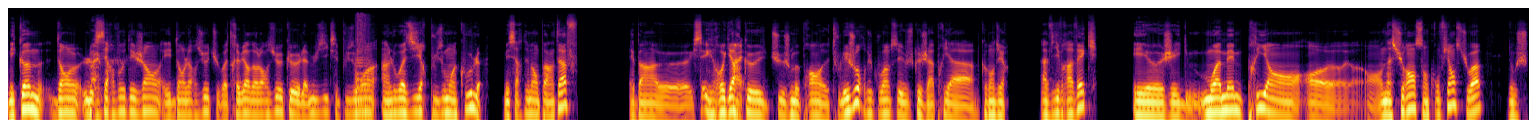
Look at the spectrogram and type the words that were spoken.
Mais comme dans le Ouais. cerveau des gens et dans leurs yeux, tu vois très bien dans leurs yeux que la musique c'est plus ou moins un loisir, plus ou moins cool, mais certainement pas un taf. Et ben, euh, c'est un regard Ouais. que tu- je me prends tous les jours, du coup, hein, c'est juste que j'ai appris à comment dire, à vivre avec. Et euh, j'ai moi-même pris en, en, en assurance, en confiance, tu vois. Donc je suis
